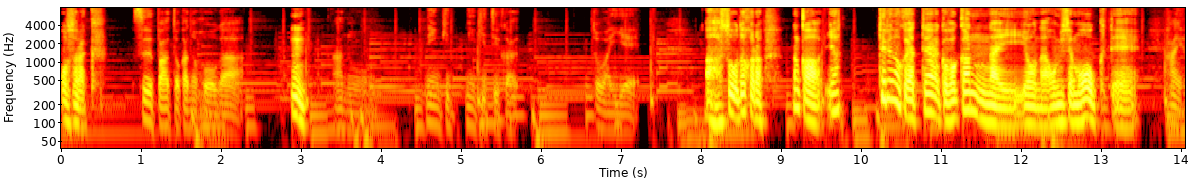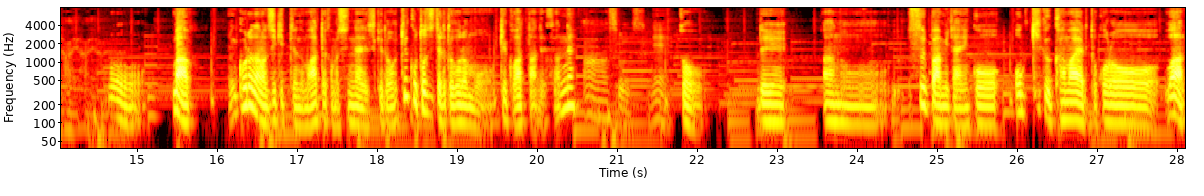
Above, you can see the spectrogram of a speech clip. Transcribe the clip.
おそらく。スーパーとかの方が、うん。あの、人気、人気っていうか、とはいえ。ああ、そう。だから、なんか、やってるのかやってないのかわかんないようなお店も多くて、はいはいはいはい。もう、まあ、コロナの時期っていうのもあったかもしれないですけど、結構閉じてるところも結構あったんですよね。ああ、そうですね。そう。で、あのースーパーみたいにこう、大きく構えるところは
